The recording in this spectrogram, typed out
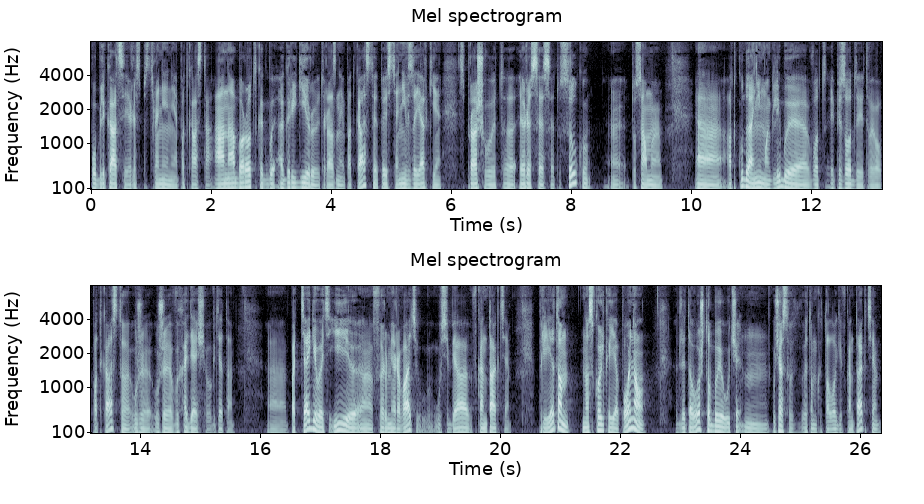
публикации и распространения подкаста, а наоборот как бы агрегируют разные подкасты, то есть они в заявке спрашивают э, RSS эту ссылку, э, ту самую, откуда они могли бы вот эпизоды твоего подкаста, уже, уже выходящего где-то, а, подтягивать и а, формировать у себя ВКонтакте. При этом, насколько я понял, для того, чтобы уча- участвовать в этом каталоге ВКонтакте,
